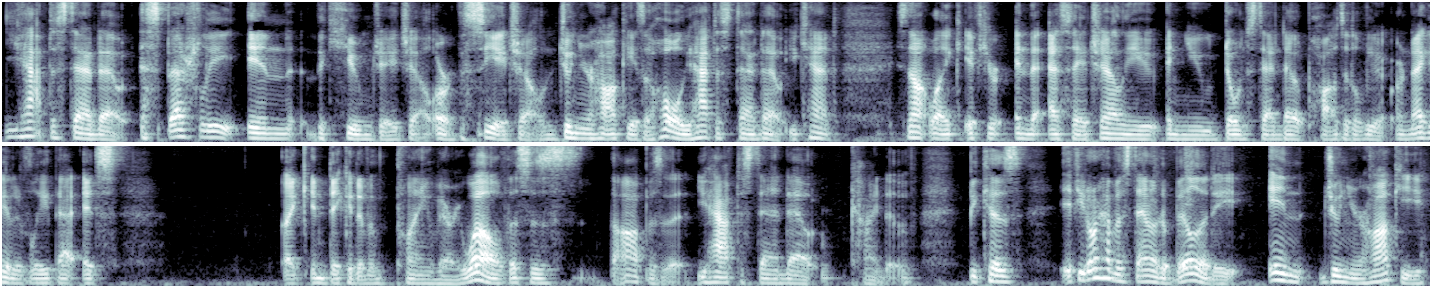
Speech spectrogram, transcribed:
you have to stand out, especially in the QMJHL or the CHL and junior hockey as a whole. You have to stand out. You can't. It's not like if you're in the SHL and you and you don't stand out positively or negatively that it's like indicative of playing very well. This is the opposite. You have to stand out, kind of. Because if you don't have a standout ability in junior hockey,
